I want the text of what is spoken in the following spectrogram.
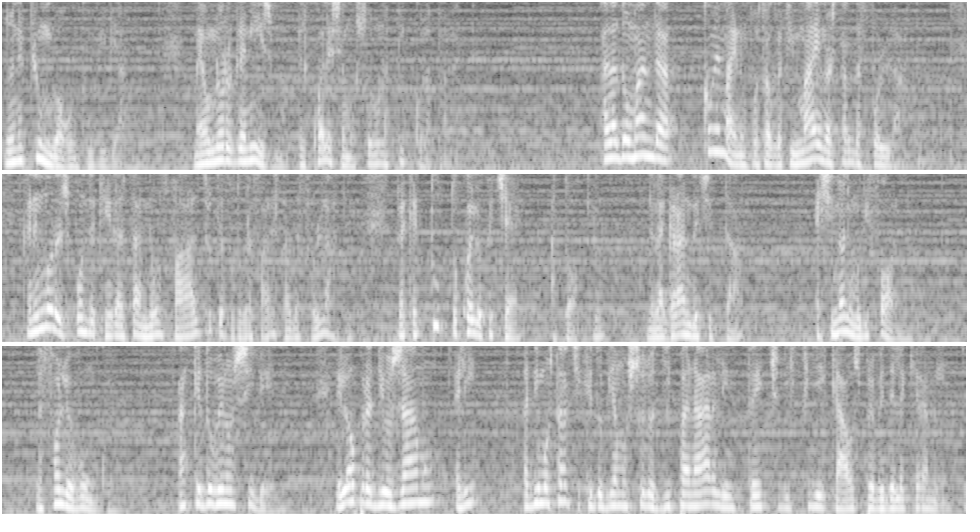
non è più un luogo in cui viviamo, ma è un organismo del quale siamo solo una piccola parte. Alla domanda come mai non fotografi mai una strada affollata? Canemura risponde che in realtà non fa altro che fotografare strade affollate, perché tutto quello che c'è a Tokyo, nella grande città, è sinonimo di folla. La folla è ovunque, anche dove non si vede. E l'opera di Osamu è lì a dimostrarci che dobbiamo solo dipanare l'intreccio di fili e caos per vederle chiaramente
